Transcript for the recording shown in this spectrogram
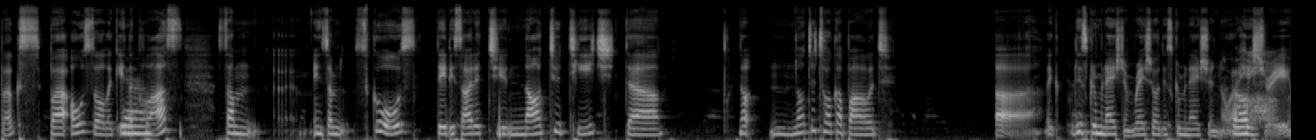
books, but also like in the class, some in some schools, they decided to not to teach the, not, not to talk about uh, like discrimination, racial discrimination or Oh, history,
